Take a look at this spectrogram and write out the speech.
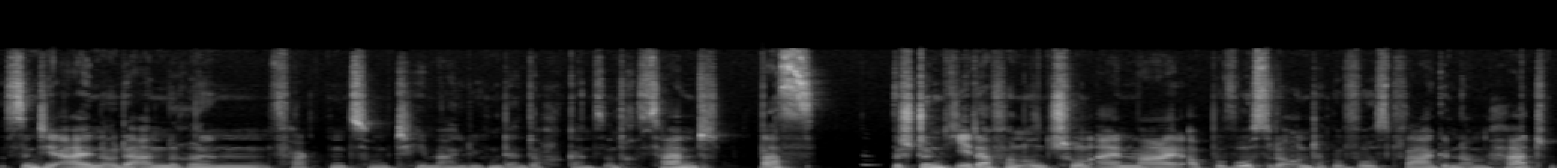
sind die ein oder anderen Fakten zum Thema Lügen dann doch ganz interessant. Was bestimmt jeder von uns schon einmal, ob bewusst oder unterbewusst wahrgenommen hat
